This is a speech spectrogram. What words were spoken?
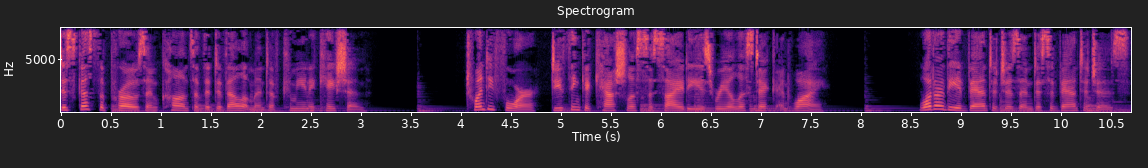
Discuss the pros and cons of the development of communication. 24. Do you think a cashless society is realistic and why? What are the advantages and disadvantages?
